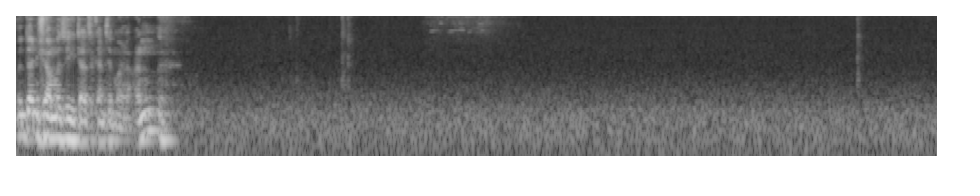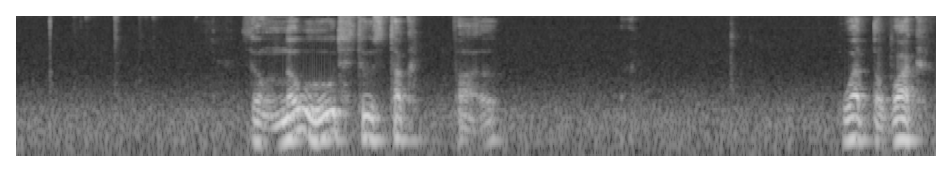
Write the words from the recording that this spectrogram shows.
Und dann schauen wir sich das Ganze mal an. So, no wood to stockpile. What the fuck?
